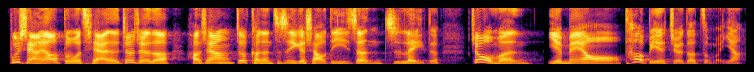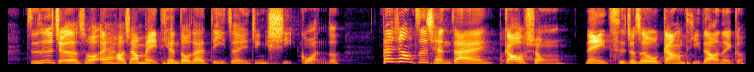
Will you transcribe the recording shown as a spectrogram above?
不想要躲起来的，就觉得好像就可能只是一个小地震之类的，就我们也没有特别觉得怎么样，只是觉得说，哎，好像每天都在地震，已经习惯了。但像之前在高雄那一次，就是我刚刚提到那个，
